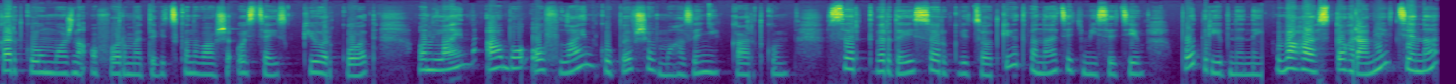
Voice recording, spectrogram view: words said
Картку можна оформити, відсканувавши ось цей QR-код онлайн або офлайн, купивши в магазині картку. Сир твердий 40% 12 місяців. Подрібнений. Вага 100 грамів, ціна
